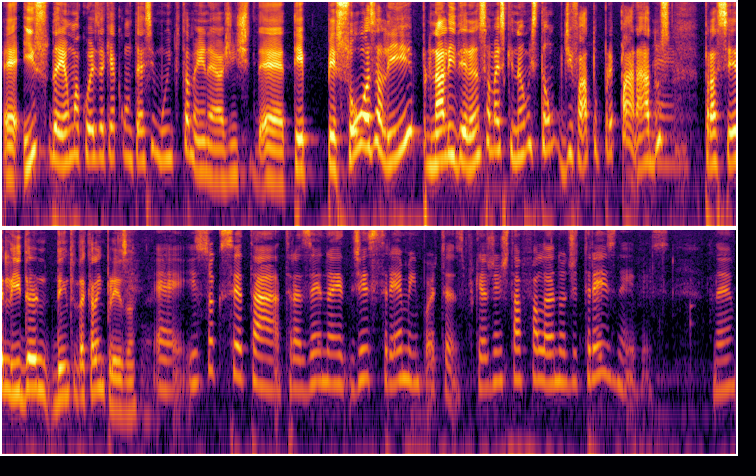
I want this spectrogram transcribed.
é, isso daí é uma coisa que acontece muito também, né? A gente é, ter pessoas ali na liderança, mas que não estão de fato preparados É. para ser líder dentro daquela empresa. É, isso que você está trazendo é de extrema importância, porque a gente está falando de três níveis, né?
